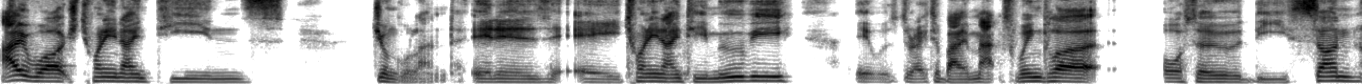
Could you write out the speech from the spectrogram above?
I watched 2019's Jungleland. It is a 2019 movie. It was directed by Max Winkler, also the son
